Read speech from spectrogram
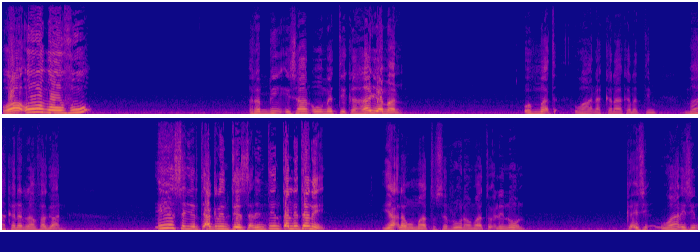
وأوموفو ربي إسان أومتك هيما أمت وأنا كنا كانت ما كان الرنفقان إيه سجرت أقل انتسان انت انت اللي يعلم ما تسرون وما تعلنون. كإس وان إسن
